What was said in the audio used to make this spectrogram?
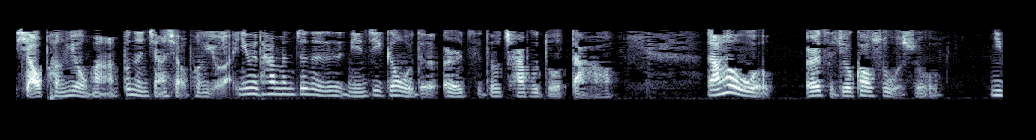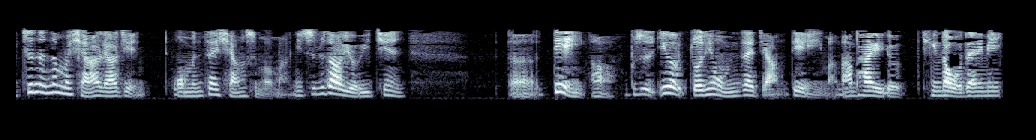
小朋友嘛，不能讲小朋友啊，因为他们真的是年纪跟我的儿子都差不多大哦。然后我儿子就告诉我说：“你真的那么想要了解我们在想什么吗？你知不知道有一件呃电影啊？不是，因为昨天我们在讲电影嘛，然后他也有听到我在那边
